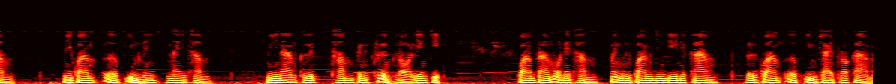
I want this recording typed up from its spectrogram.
ธรรม มีความเอิบอิ่มในในธรรม มีน้ำคือธรรมเป็นเครื่องหล่อเลี้ยงจิต ความปราโมทในธรรมไม่เหมือนความยินดีในกาม หรือความเอิบอิ่มใจเพราะกาม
